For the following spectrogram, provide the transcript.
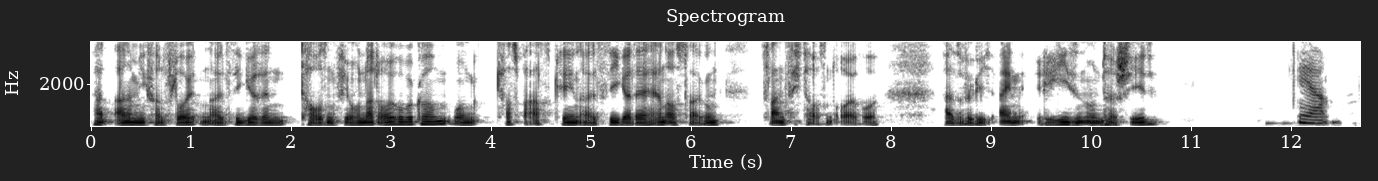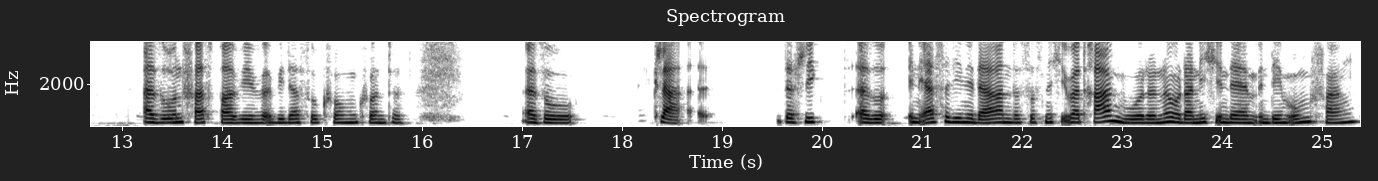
hat Annemiek van Vleuten als Siegerin 1400 Euro bekommen und Kaspar Askren als Sieger der Herrenaustragung 20.000 Euro. Also wirklich ein Riesenunterschied. Ja. Also unfassbar, wie, wie das so kommen konnte. Also klar, äh, das liegt also in erster Linie daran, dass das nicht übertragen wurde, ne? Oder nicht in dem, in dem Umfang.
